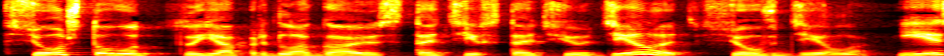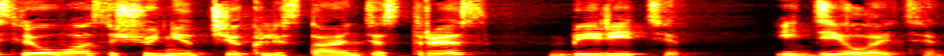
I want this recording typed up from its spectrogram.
Все, что вот я предлагаю статьи в статью делать, все в дело. Если у вас еще нет чек-листа антистресс, берите и делайте.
